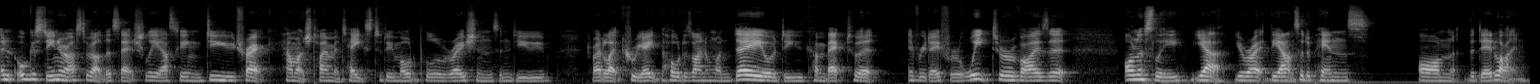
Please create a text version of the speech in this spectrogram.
and Augustina asked about this actually, asking, do you track how much time it takes to do multiple iterations, and do you try to like create the whole design in one day, or do you come back to it every day for a week to revise it? Honestly, yeah, you're right. The answer depends on the deadline,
